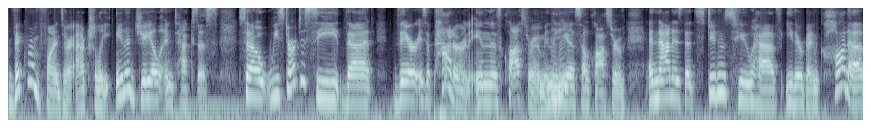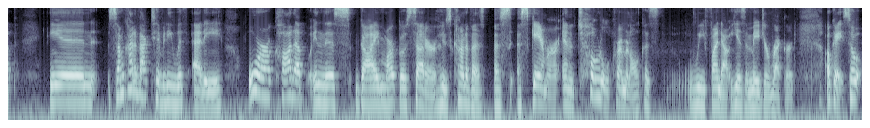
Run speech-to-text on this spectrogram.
Vikram finds her actually in a jail in Texas. So we start to see that there is a pattern in this classroom, in the mm-hmm. ESL classroom, and that is that students who have either been caught up in some kind of activity with Eddie or caught up in this guy, Marco Sutter, who's kind of a, a, a scammer and a total criminal because we find out he has a major record. Okay, so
